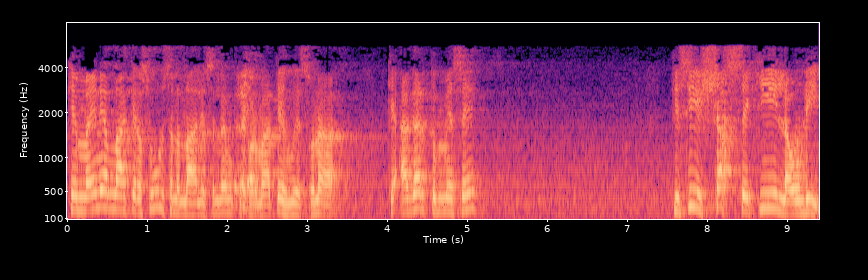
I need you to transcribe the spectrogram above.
کہ میں نے اللہ کے رسول صلی اللہ علیہ وسلم کو فرماتے ہوئے سنا کہ اگر تم میں سے کسی شخص سے کی لونڈی،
